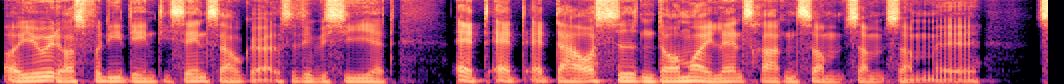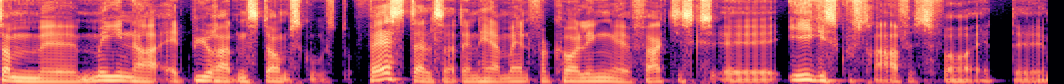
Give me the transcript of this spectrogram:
og i øvrigt også, fordi det er en dissensafgørelse, det vil sige, at, at, at, at der har også siddet en dommer i landsretten, som, som, som, øh, som øh, mener, at byrettens dom skulle stå fast, altså at den her mand fra Kolding øh, faktisk øh, ikke skulle straffes for at, øh,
